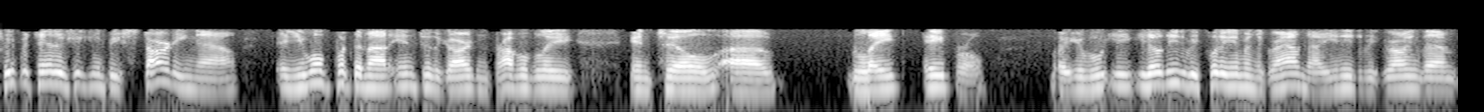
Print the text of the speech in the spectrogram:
sweet potatoes you can be starting now, and you won't put them out into the garden probably until uh, late April. But you, you you don't need to be putting them in the ground now. You need to be growing them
